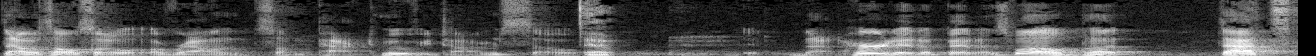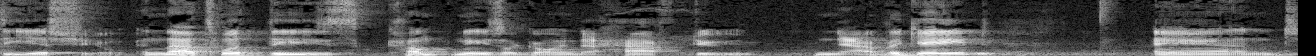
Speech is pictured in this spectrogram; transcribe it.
that was also around some packed movie times, so Yep. it, that hurt it a bit as well. But that's the issue, and that's what these companies are going to have to navigate. And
